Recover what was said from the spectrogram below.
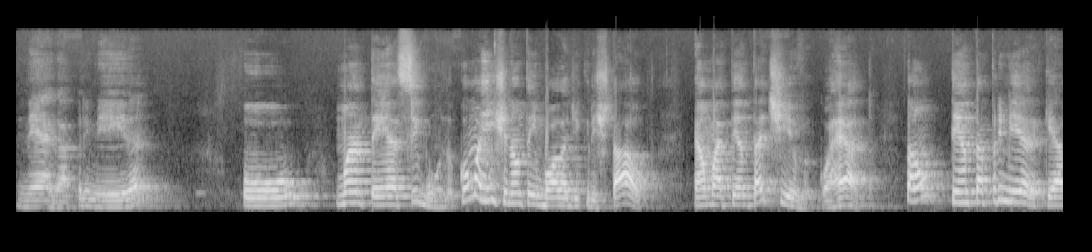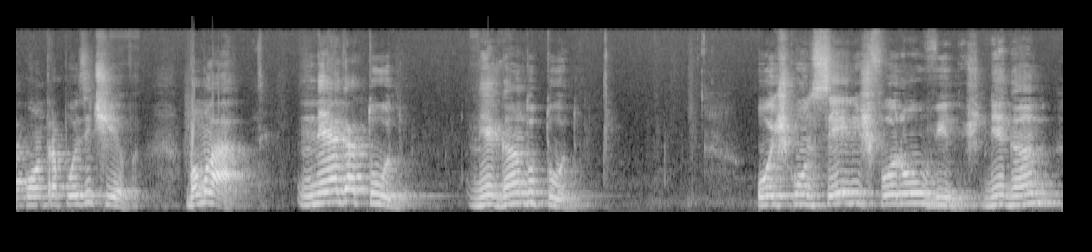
Nega a primeira ou mantém a segunda. Como a gente não tem bola de cristal, é uma tentativa, correto? Então, tenta a primeira, que é a contrapositiva. Vamos lá. Nega tudo. Negando tudo. Os conselhos foram ouvidos. Negando,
